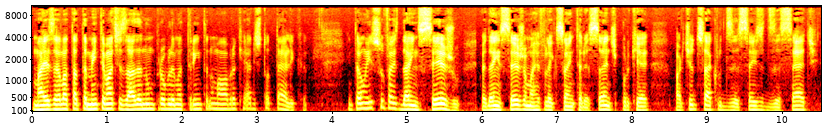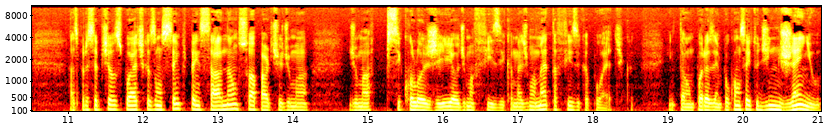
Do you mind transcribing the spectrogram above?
mas ela está também tematizada num problema 30 numa obra que é aristotélica. Então isso vai dar ensejo, vai dar ensejo a uma reflexão interessante, porque a partir do século XVI e XVII, as perceptivas poéticas vão sempre pensar não só a partir de uma de uma psicologia ou de uma física, mas de uma metafísica poética. Então, por exemplo, o conceito de engenho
